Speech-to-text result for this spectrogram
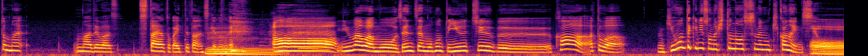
と前まではツタヤとか言ってたんですけどね。ねあ今はもう全然もうほんと YouTube かあとはうん基本的にその人のおすすめも聞かないんですよ。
